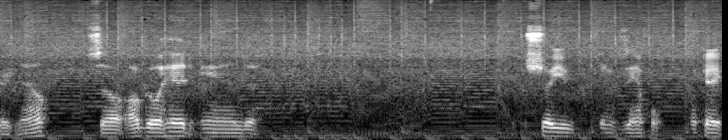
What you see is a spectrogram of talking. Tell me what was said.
right now. So I'll go ahead and show you an example. Okay,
